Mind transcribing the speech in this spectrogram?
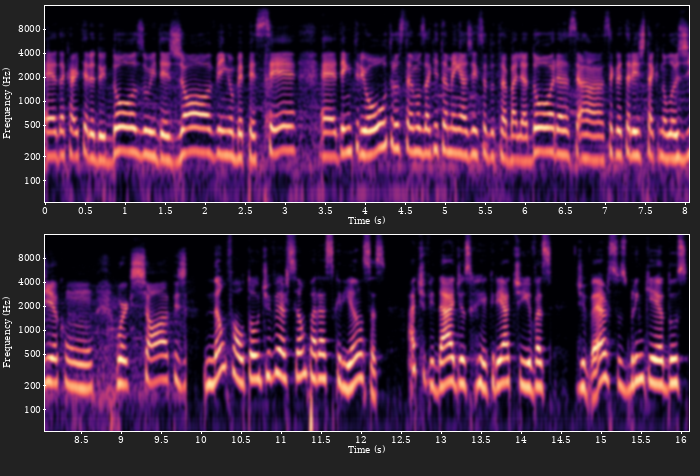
é, da carteira do idoso, o ID Jovem, o BPC, é, dentre outros. Temos aqui também a Agência do Trabalhador, a Secretaria de Tecnologia com workshops. Não faltou diversão para as crianças, atividades recreativas, diversos brinquedos.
